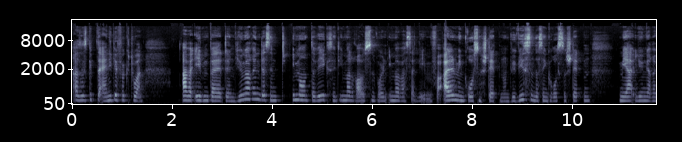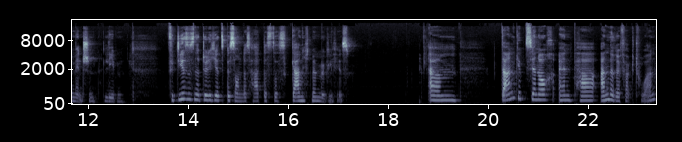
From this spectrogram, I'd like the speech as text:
also es gibt da einige Faktoren. Aber eben bei den Jüngeren, die sind immer unterwegs, sind immer draußen, wollen immer was erleben, vor allem in großen Städten. Und wir wissen, dass in großen Städten mehr jüngere Menschen leben. Für die ist es natürlich jetzt besonders hart, dass das gar nicht mehr möglich ist. Ähm, dann gibt es ja noch ein paar andere Faktoren,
